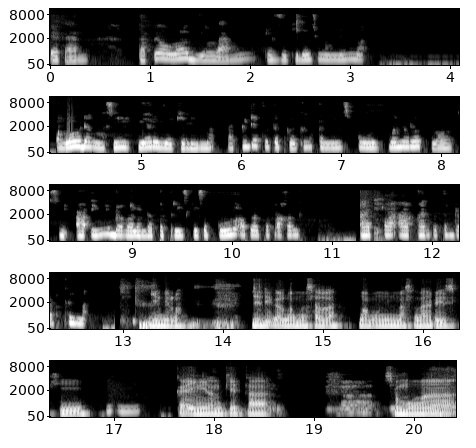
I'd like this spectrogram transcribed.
ya kan tapi Allah bilang rezeki dia cuma lima Allah udah ngasih dia rezeki lima tapi dia tetap gagal pengen sepuluh. Menurut lo si A ini bakalan dapat rezeki sepuluh apa tetap akan apa akan tetap dapat lima? Gini loh. Jadi kalau masalah ngomongin masalah rezeki Mm-mm. keinginan kita semua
